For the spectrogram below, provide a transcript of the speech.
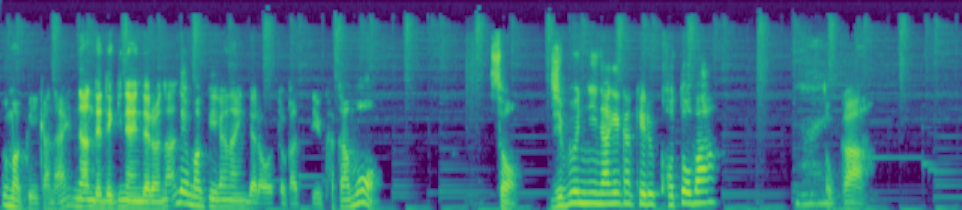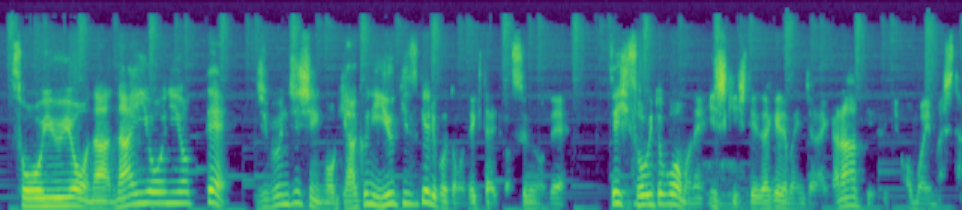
うまくいかないなんでできないんだろうなんでうまくいかないんだろうとかっていう方も、そう、自分に投げかける言葉はいとか、そういうような内容によって自分自身を逆に勇気づけることもできたりとかするので、ぜひそういうところもね、意識していただければいいんじゃないかなっていうふうに思いました。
